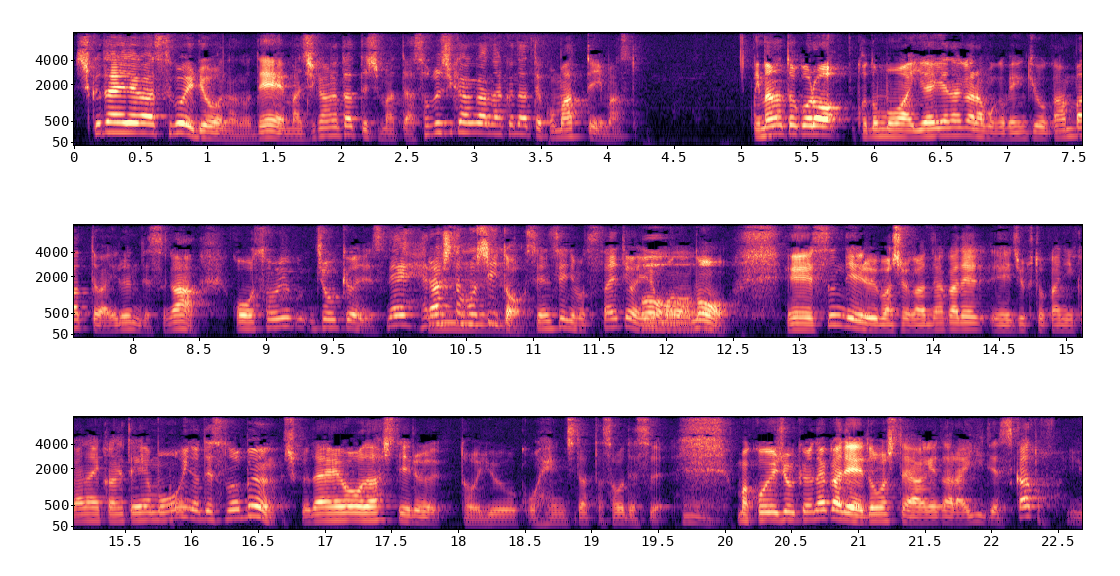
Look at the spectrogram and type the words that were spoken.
宿題がすごい量なので、まあ、時間が経ってしまって遊ぶ時間がなくなって困っていますと。今のところ子供は嫌々ながらも勉強を頑張ってはいるんですがこうそういう状況でですね減らしてほしいと先生にも伝えてはいるものの、えー住んでいる場所が中で、えー塾とかに行かない家庭も多いのでその分宿題を出しているというこう返事だったそうです、まあ、こういう状況の中でどうしてあげたらいいですかとい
